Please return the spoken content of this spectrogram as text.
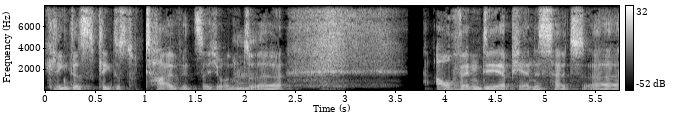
klingt es, klingt es total witzig und Mhm. äh, auch wenn der Pianist halt äh,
